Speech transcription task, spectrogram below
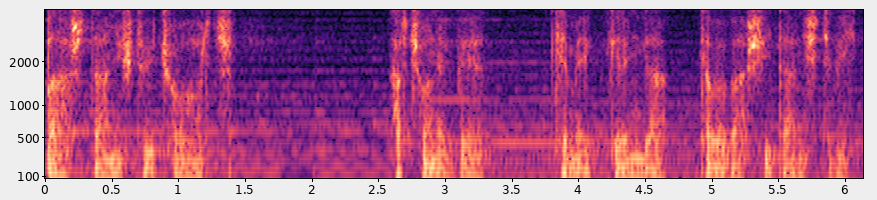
باش دانیشتووی چۆرج هەرچۆنێک بێت کەمێک گرنگە کە بە باشی دانیشت بیت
